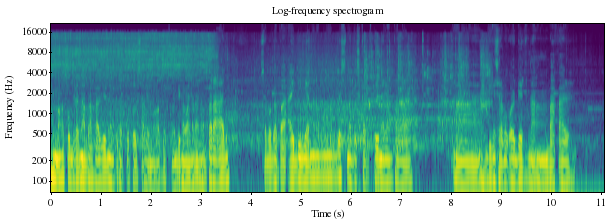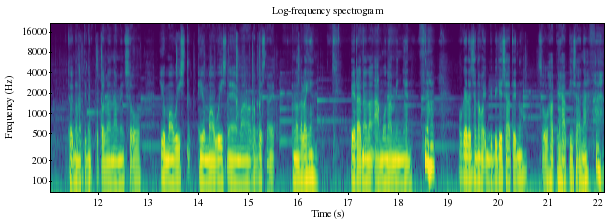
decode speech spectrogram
may mga sobra na bakal yun ang pinaputol sa akin mga kabis, no. Ginawa na lang ng paraan sa baga pa idea na ng mga bless na discard na lang para ah, hindi na sila mag-order ng bakal. Ito na lang pinuputol na namin. So yung mga waste yung mga waste na yung mga kabless no ano na lang yan? Pera na ng amo namin yan. Okay lang sana kung ibibigay sa atin no? So happy happy sana.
